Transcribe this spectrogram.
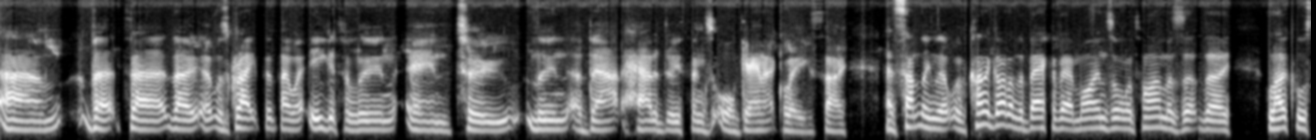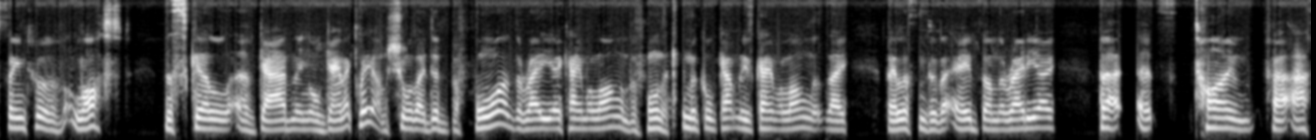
Um, but uh, though it was great that they were eager to learn and to learn about how to do things organically. So it's something that we've kind of got on the back of our minds all the time is that the locals seem to have lost the skill of gardening organically. I'm sure they did before the radio came along and before the chemical companies came along that they, they listened to the ads on the radio. But it's time for us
